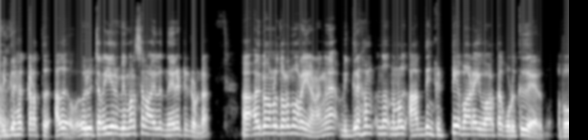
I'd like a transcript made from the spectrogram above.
വിഗ്രഹക്കടത്ത്. അത് ഒരു ചെറിയൊരു വിമർശനം അതിൽ നേരിട്ടിട്ടുണ്ട്. അതിപ്പോൾ നമ്മൾ തുറന്നു പറയുകയാണ്. അങ്ങനെ വിഗ്രഹം എന്ന് നമ്മൾ ആദ്യം കിട്ടിയ പാടെ ഈ വാർത്ത കൊടുക്കുകയായിരുന്നു. അപ്പോൾ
